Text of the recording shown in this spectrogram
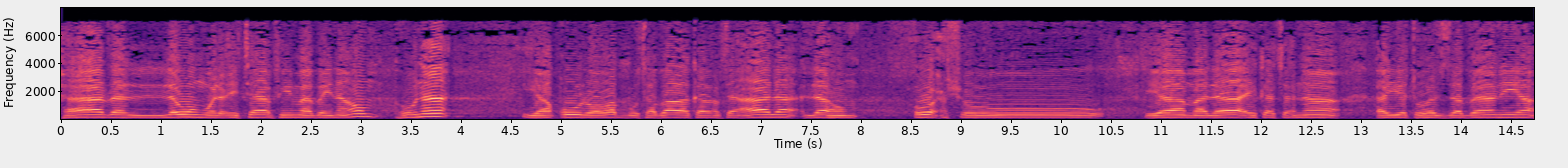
هذا اللوم والعتاب فيما بينهم. هنا يقول الرب تبارك وتعالى لهم احشروا يا ملائكتنا أيتها الزبانية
